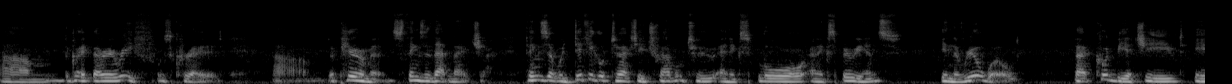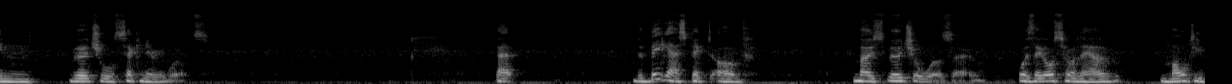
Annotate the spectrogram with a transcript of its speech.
Um, the Great Barrier Reef was created, um, the pyramids, things of that nature. Things that were difficult to actually travel to and explore and experience in the real world, but could be achieved in virtual secondary worlds. But the big aspect of most virtual worlds, though, was they also allowed multi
